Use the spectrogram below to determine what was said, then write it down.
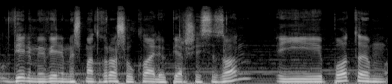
вельмі вельмі шмат грошай уклалі ў першы сезон і потым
